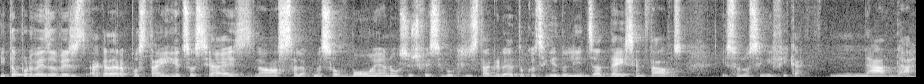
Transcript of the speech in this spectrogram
Então, por vezes eu vejo a galera postar em redes sociais: nossa, olha sou bom em anúncios de Facebook e de Instagram, estou conseguindo leads a 10 centavos. Isso não significa nada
